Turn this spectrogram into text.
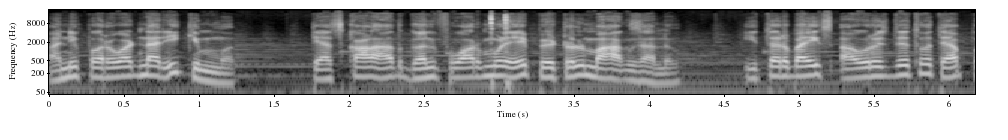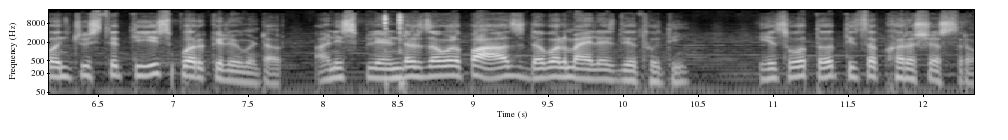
आणि परवडणारी किंमत. त्याच काळात गल्फ वॉरमुळे पेट्रोल महाग झालं. इतर बाईक्स ॲव्हरेज देत होत्या पंचवीस ते तीस पर किलोमीटर आणि स्प्लेंडर जवळपास डबल मायलेज देत होती. हेच होतं तिचं खरं शस्त्र.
